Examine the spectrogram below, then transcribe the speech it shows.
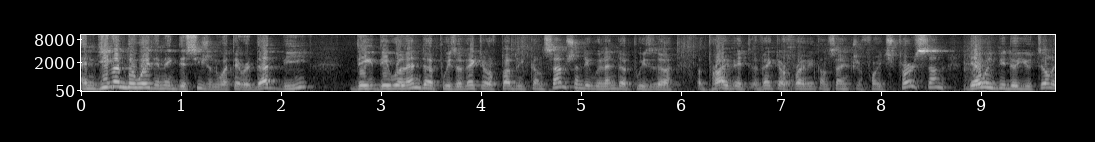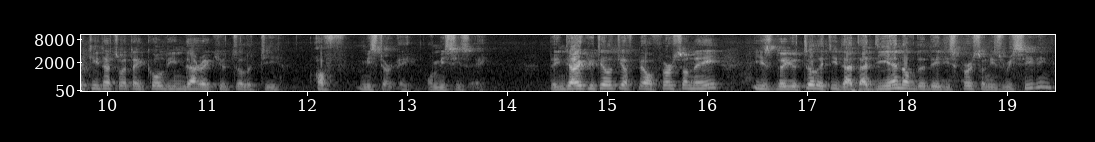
and given the way they make decision, whatever that be, they, they will end up with a vector of public consumption, they will end up with a, a private, a vector of private consumption for each person. There will be the utility, that's what I call the indirect utility of Mr. A or Mrs. A. The indirect utility of, of person A is the utility that at the end of the day this person is receiving.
